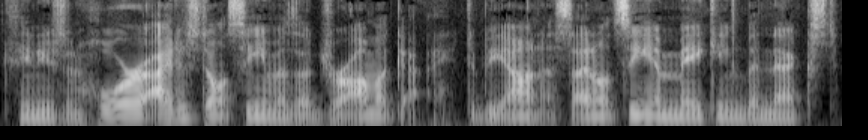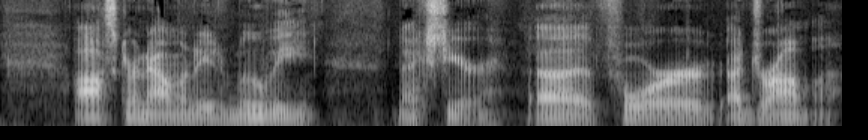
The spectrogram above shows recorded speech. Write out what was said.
continues in horror? I just don't see him as a drama guy, to be honest. I don't see him making the next Oscar nominated movie next year uh, for a drama.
